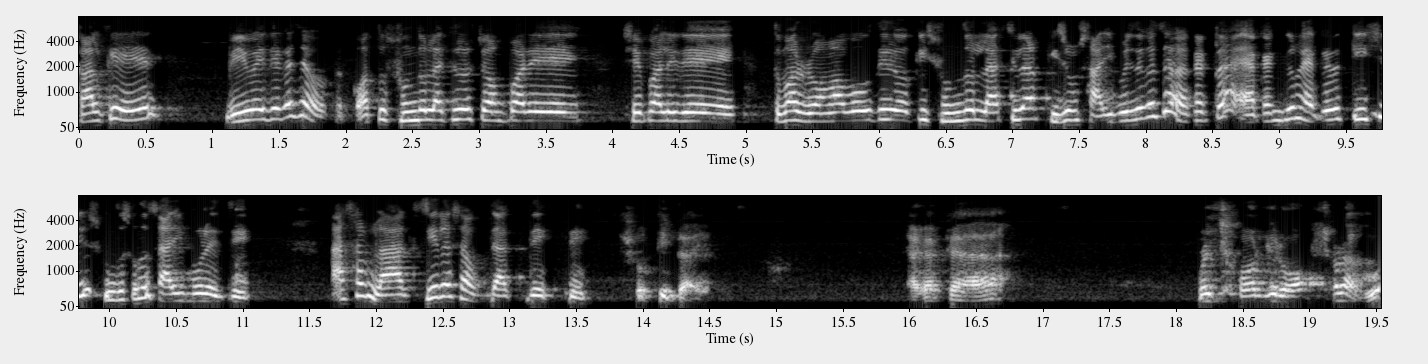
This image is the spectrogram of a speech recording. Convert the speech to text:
কালকে বিয়ে বাড়ি দেখেছ? কত সুন্দর লাগছিল চম্পারে শেপালি রে তোমার রমা বৌদিরও কি সুন্দর লাগছিল। আর কীরকম শাড়ি পরে দেখেছ? এক একটা এক একজন এক একটা কি সুন্দর সুন্দর শাড়ি পরেছে। আর সব লাগছিল সব দেখতে। সত্যি তাই। এক একটা মানে স্বর্গের অপসরা গো।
